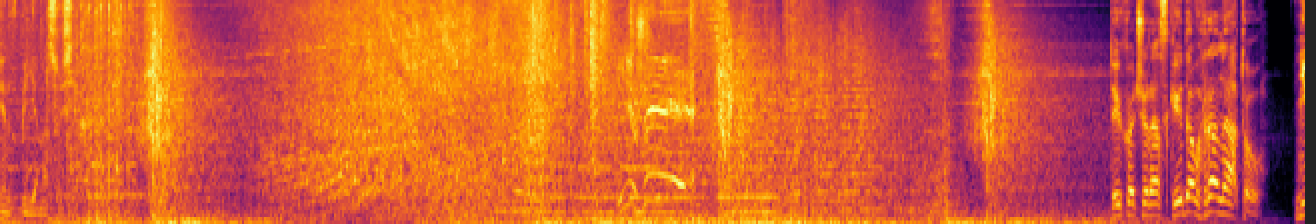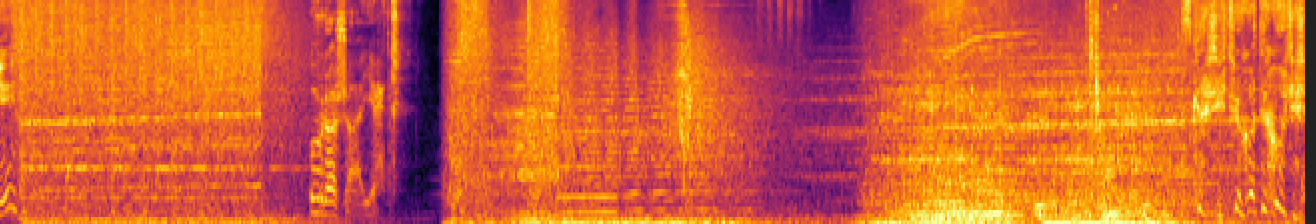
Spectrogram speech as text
Він вб'є нас усіх. Ти хоч раз кидав гранату? Ні? Вражає. Скажи, чого ти хочеш?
